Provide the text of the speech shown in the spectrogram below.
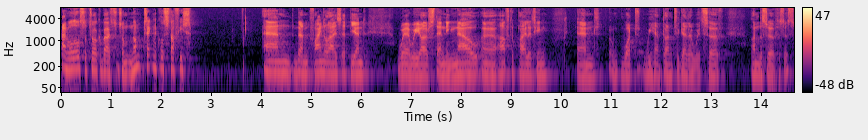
I will also talk about some non-technical stuffies and then finalize at the end where we are standing now uh, after piloting and what we have done together with SURF on the surfaces.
